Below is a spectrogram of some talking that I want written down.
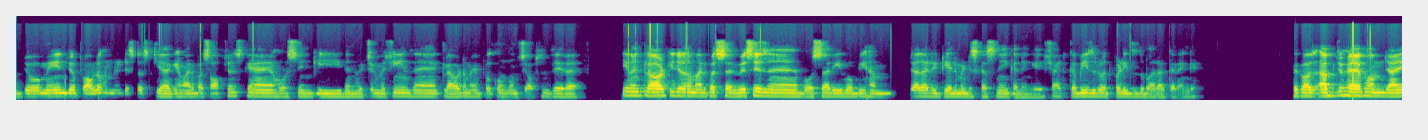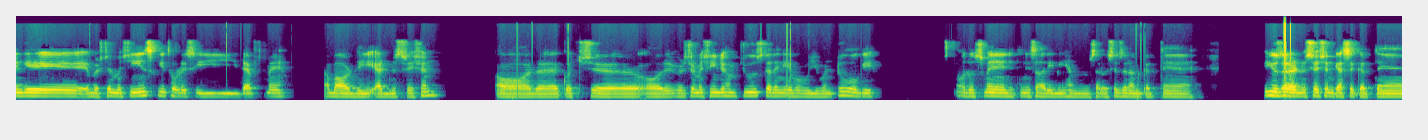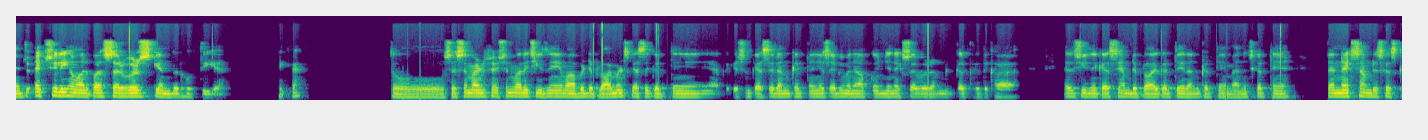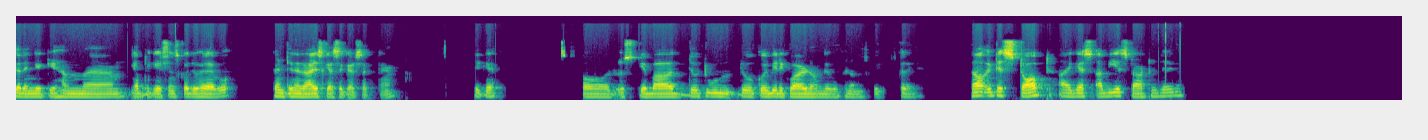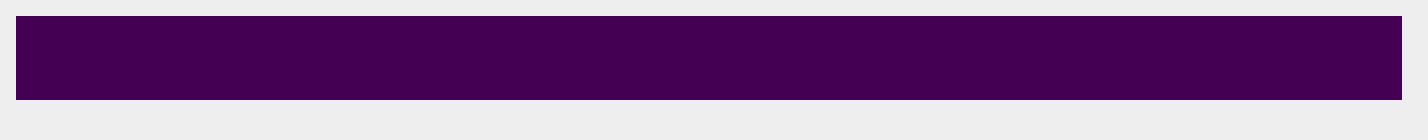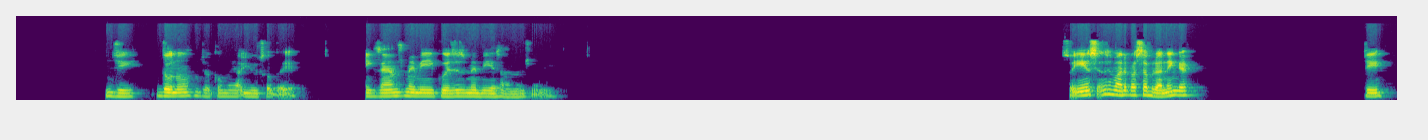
जो मेन जो प्रॉब्लम हमने डिस्कस किया कि हमारे पास ऑप्शंस क्या हैं होस्टिंग की देन वर्चुअल मशीन्स हैं क्लाउड हमें कौन कौन से ऑप्शन दे रहा है। इवन क्लाउड की जो हमारे पास सर्विसेज़ हैं, बहुत सारी वो भी हम ज़्यादा डिटेल में डिस्कस नहीं करेंगे। शायद कभी ज़रूरत पड़ी तो दोबारा करेंगे। बिकॉज़ अब जो है हम जाएँगे वर्चुअल मशीन्स की थोड़ी सी डेप्थ में अबाउट दी एडमिनिस्ट्रेशन और कुछ, और वर्चुअल मशीन जो हम चूज़ करेंगे, वो वी वन टू होगी। और उसमें जितनी सारी भी हम सर्विसेज़ रन करते हैं यूज़र एडमिनिस्ट्रेशन कैसे करते हैं, जो एक्चुअली हमारे पास सर्वर्स के अंदर होती है, ठीक है? तो सिस्टम एडमिनिस्ट्रेशन वाली चीज़ें वहाँ पे डिप्लॉयमेंट्स कैसे करते हैं एप्लीकेशन कैसे रन करते हैं, जैसे अभी मैंने आपको इंजन एक्स सर्वर रन करके दिखाया ऐसी चीज़ें कैसे हम डिप्लॉय करते हैं रन करते हैं मैनेज करते हैं। दैन नेक्स्ट हम डिस्कस करेंगे कि हम एप्लीकेशंस को जो है वो कंटेनराइज कैसे कर सकते हैं। ठीक है? और उसके बाद जो टूल जो कोई भी रिक्वायर्ड होंगे, वो फिर हम उसको यूज़ करेंगे। Now it is stopped I guess अभी ये स्टार्ट हो जाएगा। जी, दोनों जगहों में यूज़ हो गई है। एग्ज़ाम्स में भी क्विज़ में भी असाइनमेंट्स में भी। सो ये हमारे पास सब रनिंग है। जी।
